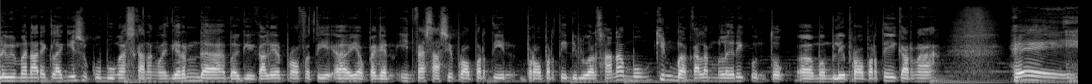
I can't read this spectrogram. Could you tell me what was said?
lebih menarik lagi suku bunga sekarang lagi rendah bagi kalian properti uh, yang pengen investasi properti properti di luar sana mungkin bakalan melirik untuk uh, membeli properti karena Hey,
